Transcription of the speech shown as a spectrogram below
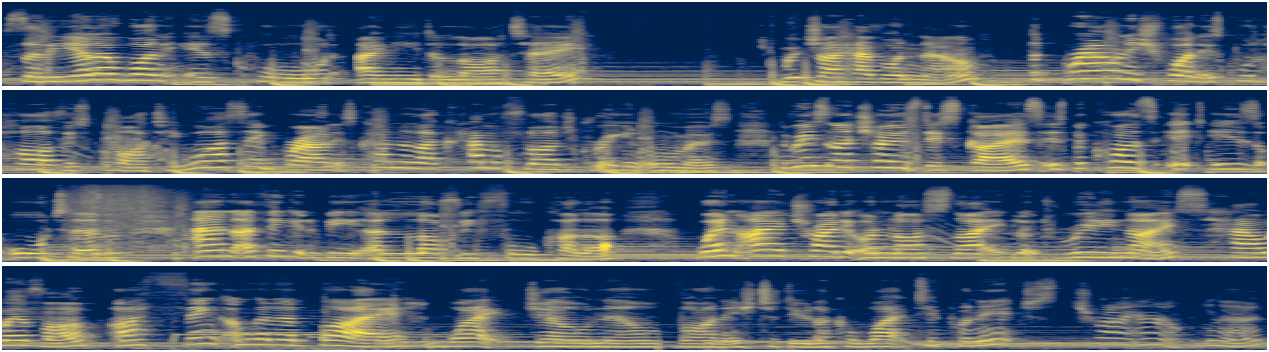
So the yellow one is called I Need a Latte which I have on now. Brownish one is called Harvest Party. Well, I say brown, it's kind of like camouflage green almost. The reason I chose this, guys, is because it is autumn and I think it would be a lovely fall color. When I tried it on last night, it looked really nice. However, I think I'm gonna buy white gel nail varnish to do like a white tip on it. Just try it out, you know.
